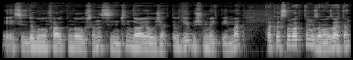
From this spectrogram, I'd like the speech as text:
e, siz de bunun farkında olursanız sizin için daha iyi olacaktır diye düşünmekteyim ben. Takasına baktığımız zaman zaten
